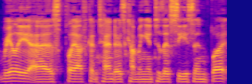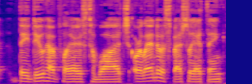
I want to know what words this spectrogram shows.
really as playoff contenders coming into this season, but they do have players to watch. Orlando, especially, I think,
